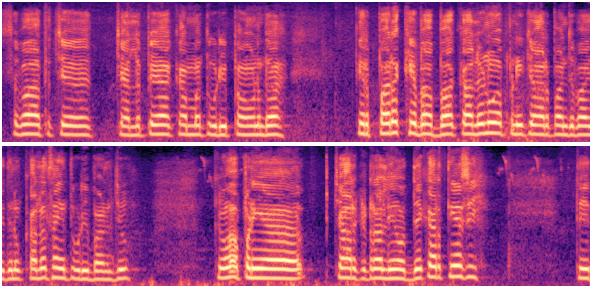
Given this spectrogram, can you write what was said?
ਸਵਾਤ ਚ ਚੱਲ ਪਿਆ ਕੰਮ ਤੂੜੀ ਪਾਉਣ ਦਾ। ਕਿਰਪਾ ਰੱਖੇ ਬਾਬਾ ਕੱਲ ਨੂੰ ਆਪਣੀ 4-5 ਵਜੇ ਨੂੰ ਕੱਲ ਥਾਈ ਤੂੜੀ ਬਣ ਜੂ। ਕਿਉਂ ਆਪਣੀਆਂ ਚਾਰ ਕਟਰਾਲੀਆਂ ਟਰਾਲੀਆਂ ਕਰਤੀਆਂ ਸੀ ਤੇ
